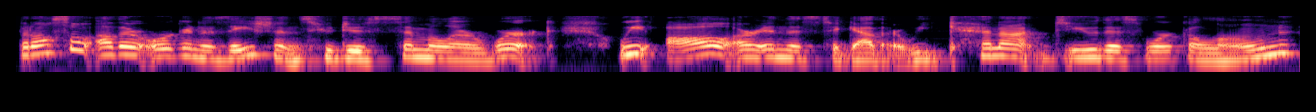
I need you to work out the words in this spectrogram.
but also other organizations who do similar work. We all are in this together. We cannot do this work alone.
